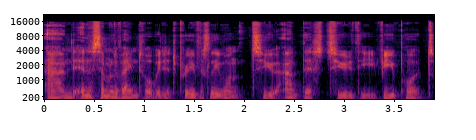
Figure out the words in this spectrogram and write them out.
And in a similar vein to what we did previously, we want to add this to the viewport.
